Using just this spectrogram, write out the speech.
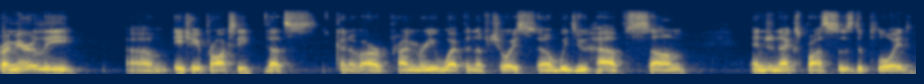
primarily um, HA proxy. That's kind of our primary weapon of choice. Uh, we do have some Nginx processes deployed.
